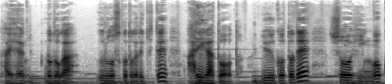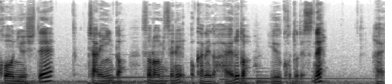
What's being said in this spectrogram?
大変喉が潤すことができてありがとうということで商品を購入してチャリンとそのお店にお金が入るということですね。はい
